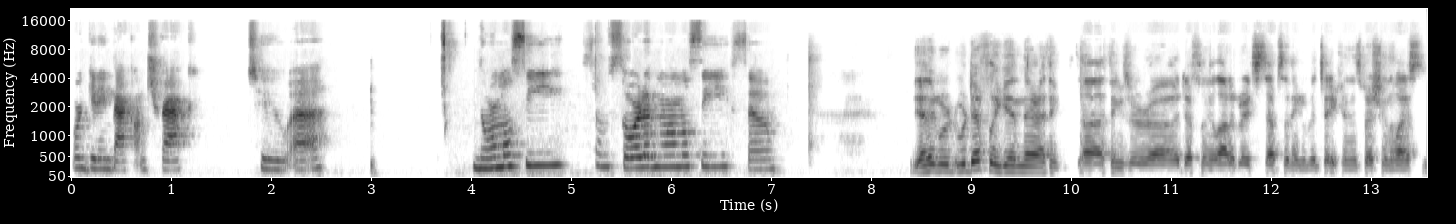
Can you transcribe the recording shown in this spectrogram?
we're getting back on track to uh, normalcy, some sort of normalcy. So. Yeah, I think we're, we're definitely getting there. I think uh, things are uh, definitely a lot of great steps I think have been taken, especially in the last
